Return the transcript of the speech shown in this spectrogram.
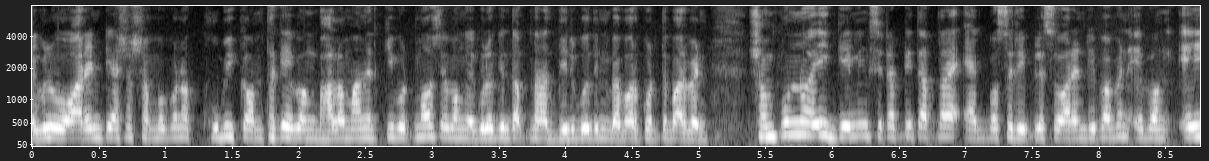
এগুলো ওয়ারেন্টি আসার সম্ভাবনা খুবই কম থাকে এবং ভালো মানের কিবোর্ড মাউস এবং এগুলো কিন্তু আপনারা দীর্ঘদিন ব্যবহার করতে পারবেন। সম্পূর্ণ এই গেমিং সেটআপটিতে আপনারা এক বছর রিপ্লেস ওয়ারেন্টি পাবেন এবং এই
